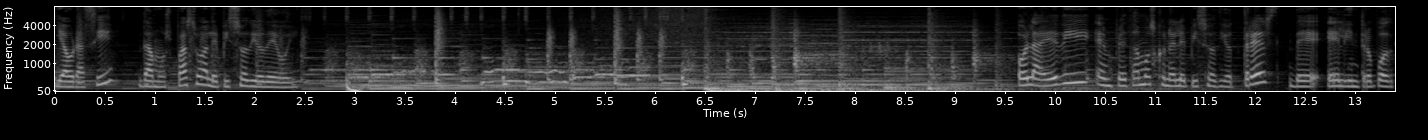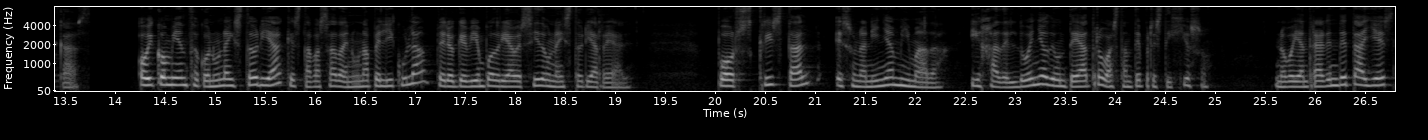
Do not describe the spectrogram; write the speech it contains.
Y ahora sí, damos paso al episodio de hoy. Hola Eddie, empezamos con el episodio 3 de El Intro Podcast. Hoy comienzo con una historia que está basada en una película, pero que bien podría haber sido una historia real. Pors Crystal es una niña mimada, hija del dueño de un teatro bastante prestigioso. No voy a entrar en detalles,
